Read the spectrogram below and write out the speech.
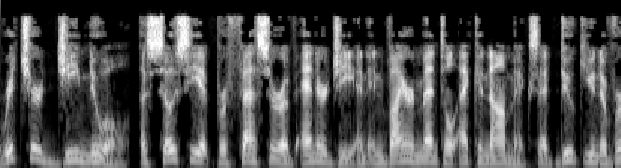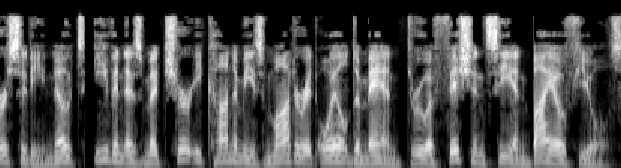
Richard G. Newell, Associate Professor of Energy and Environmental Economics at Duke University notes, even as mature economies moderate oil demand through efficiency and biofuels,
